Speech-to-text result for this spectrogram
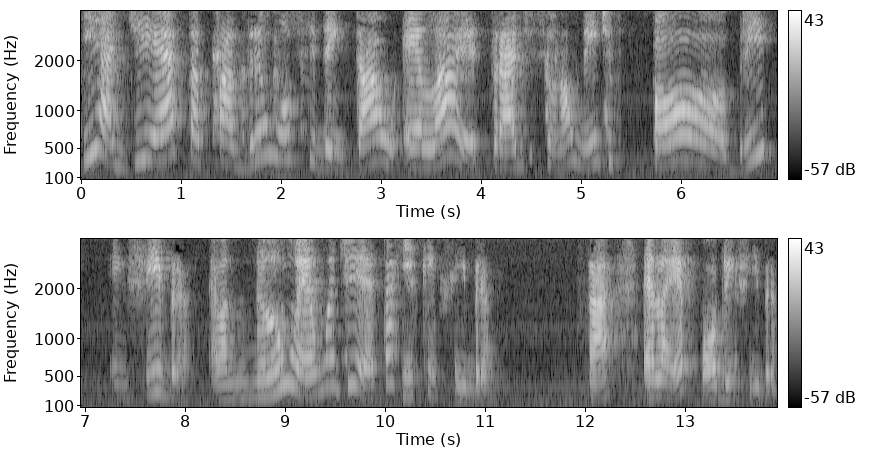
e a dieta padrão ocidental, ela é tradicionalmente pobre em fibra. Ela não é uma dieta rica em fibra, tá? Ela é pobre em fibra.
